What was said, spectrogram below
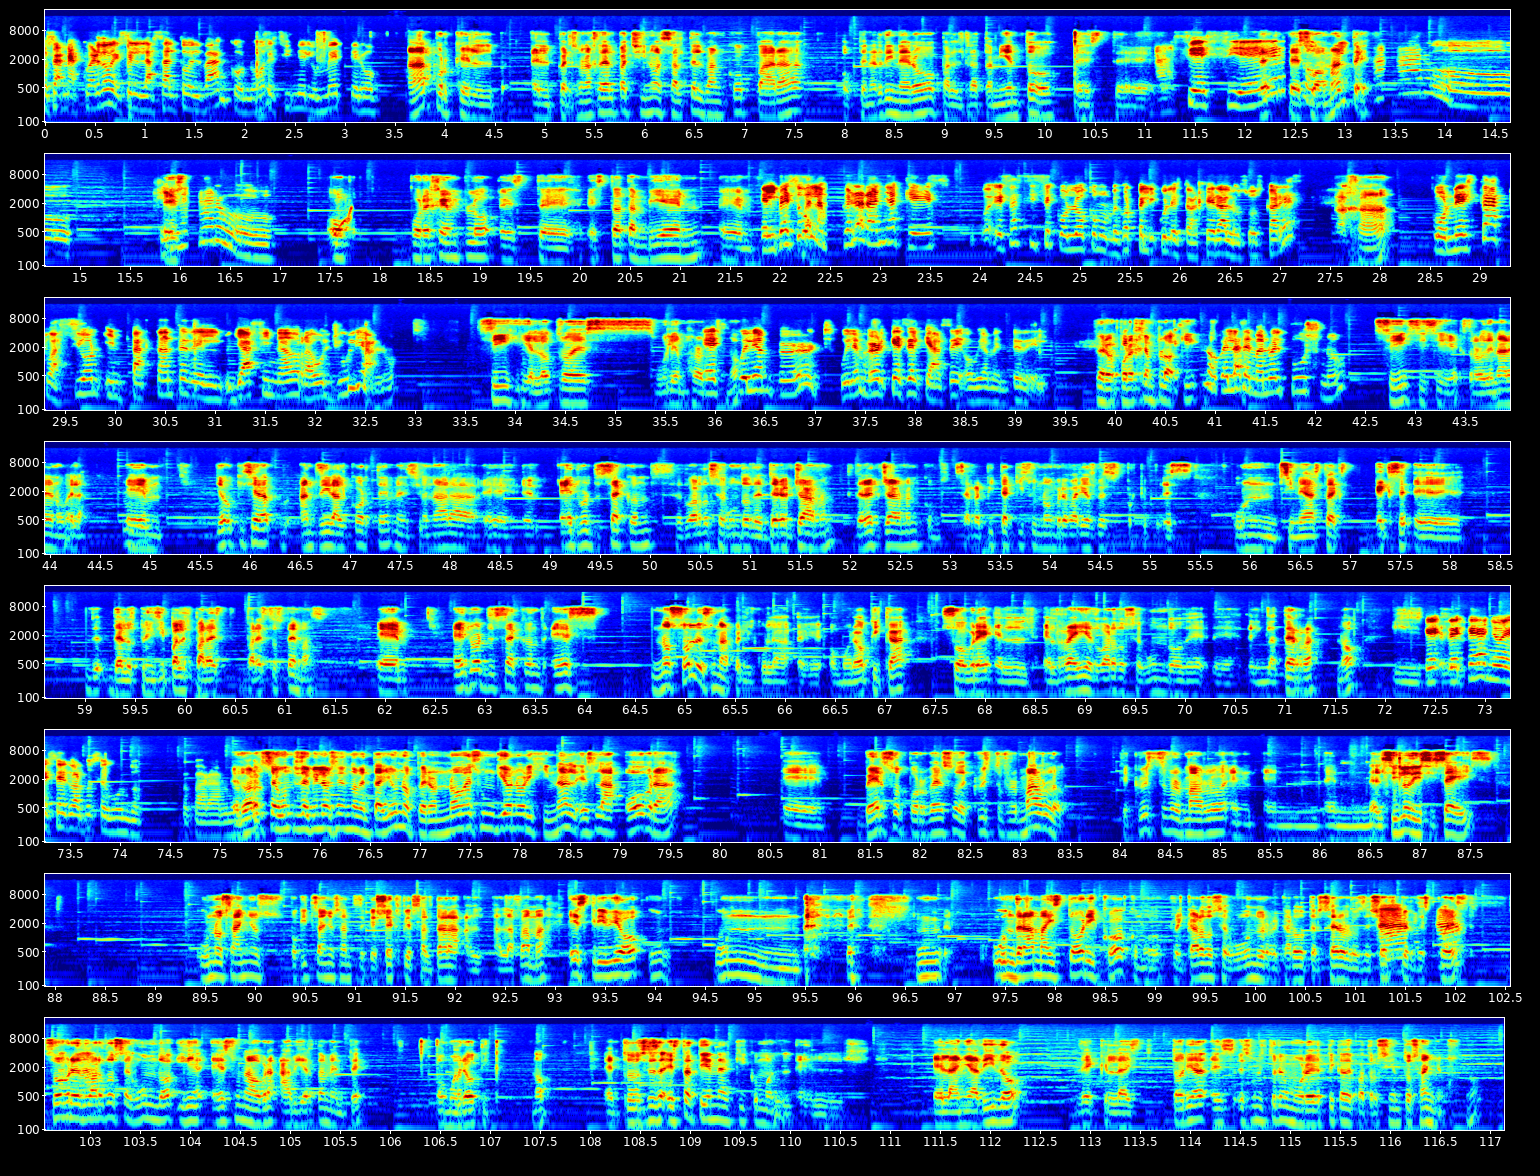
O sea, me acuerdo, es el asalto del banco, ¿no? De Cine Lumet, pero... Ah, porque el, personaje de Al Pacino asalta el banco para obtener dinero para el tratamiento este así es cierto de, su amante Claro. o, por ejemplo, este está también. Em, el beso de la mujer araña, que es. Esa sí se coló como mejor película extranjera a los Óscares. Ajá. Con esta actuación impactante del ya afinado Raúl Julia, ¿no? Sí, y el otro es William Hurt. Es William Hurt. William Hurt, que es el que hace, obviamente, de él. Pero, por ejemplo, aquí. novela de Manuel Push, ¿no? Sí, sí, sí, extraordinaria novela. Em, yo quisiera, antes de ir al corte, mencionar a eh, Edward II, Eduardo II de Derek Jarman. Derek Jarman, como se repite aquí su nombre varias veces porque es un cineasta eh, de, los principales para, para estos temas. Em, Edward II es, no solo es una película eh, homoerótica sobre el, rey Eduardo II de, de Inglaterra, ¿no? ¿De eh, qué año es Eduardo II? Eduardo II es de 1991, pero no es un guion original, es la obra eh, verso por verso de Christopher Marlowe. Que Christopher Marlowe en, el siglo XVI, unos años, poquitos años antes de que Shakespeare saltara a, la fama, escribió un, un, drama histórico como Ricardo II y Ricardo III, los de Shakespeare después, sobre Eduardo II y es una obra abiertamente homoerótica, ¿no? Entonces, esta tiene aquí como el, el, añadido de que la historia es, es, una historia homoerótica de 400 años, ¿no?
